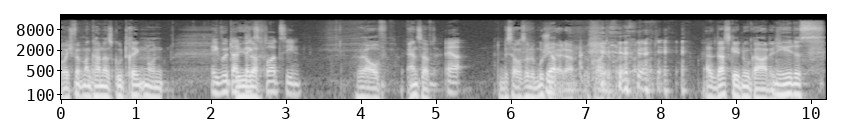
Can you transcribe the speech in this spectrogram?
Aber ich finde, man kann das gut trinken und ich würde das Wie Becks vorziehen. hör auf, ernsthaft. Ja. Du bist ja auch so eine Muschi, Ja. Alter. Oh Gott, oh Gott, oh Gott. Also das geht nur gar nicht. Nee, das,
